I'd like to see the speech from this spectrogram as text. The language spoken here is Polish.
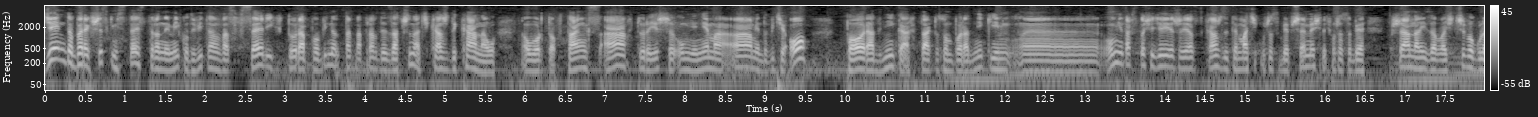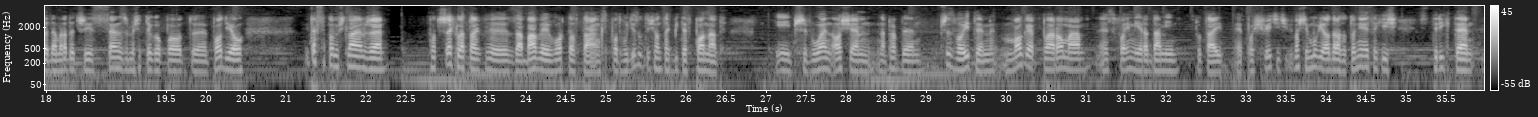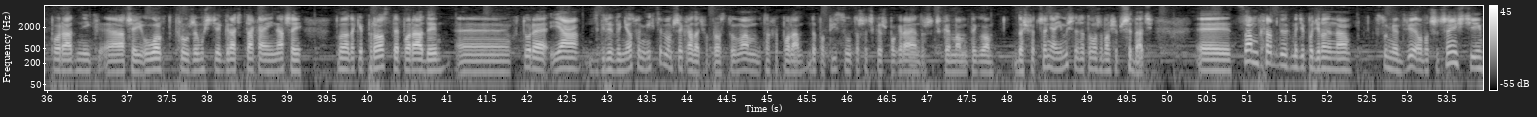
Dzień dobry wszystkim z tej strony Mikut, witam was w serii, która powinna tak naprawdę zaczynać każdy kanał World of Tanks, a której jeszcze u mnie nie ma, a mianowicie o poradnikach. Tak, to są poradniki. Eee, u mnie tak to się dzieje, że ja każdy temacik muszę sobie przemyśleć, muszę sobie przeanalizować, czy w ogóle dam radę, czy jest sens, żebym się tego pod, e, podjął. I tak sobie pomyślałem, że po trzech latach e, zabawy w World of Tanks, po 20 tysiącach bitew ponad, i przy WN8 naprawdę przyzwoitym mogę paroma e, swoimi radami tutaj e, poświecić. Właśnie mówię od razu, to nie jest jakiś stricte poradnik, a raczej walkthrough, że musicie grać tak, a inaczej. To będą takie proste porady, e, które ja z gry wyniosłem i chcę wam przekazać po prostu. Mam trochę pola do popisu, troszeczkę już pograłem, troszeczkę mam tego doświadczenia i myślę, że to może wam się przydać. E, sam helpdesk będzie podzielony na w sumie dwie albo trzy części.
